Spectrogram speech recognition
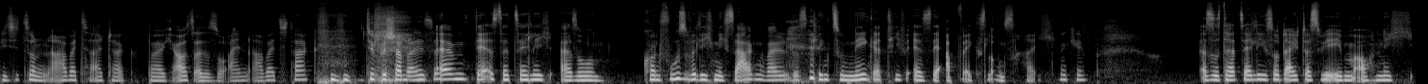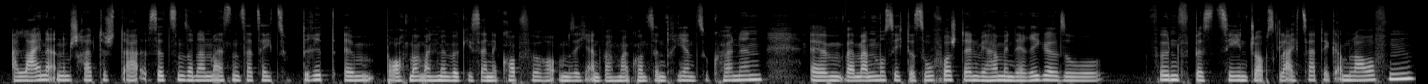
Wie sieht so ein Arbeitsalltag bei euch aus? Also so ein Arbeitstag typischerweise? ähm, der ist tatsächlich, also konfus will ich nicht sagen, weil das klingt zu negativ. Er ist sehr abwechslungsreich. Okay. Also tatsächlich so, dadurch, dass wir eben auch nicht alleine an einem Schreibtisch da sitzen, sondern meistens tatsächlich zu dritt, ähm, braucht man manchmal wirklich seine Kopfhörer, um sich einfach mal konzentrieren zu können. Ähm, weil man muss sich das so vorstellen, wir haben in der Regel so fünf bis zehn Jobs gleichzeitig am Laufen.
